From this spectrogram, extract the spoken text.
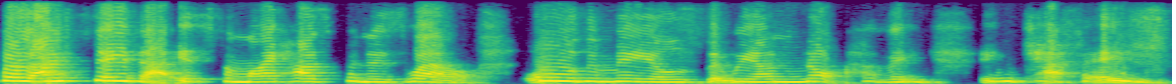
Well, I say that it's for my husband as well. All the meals that we are not having in cafes.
